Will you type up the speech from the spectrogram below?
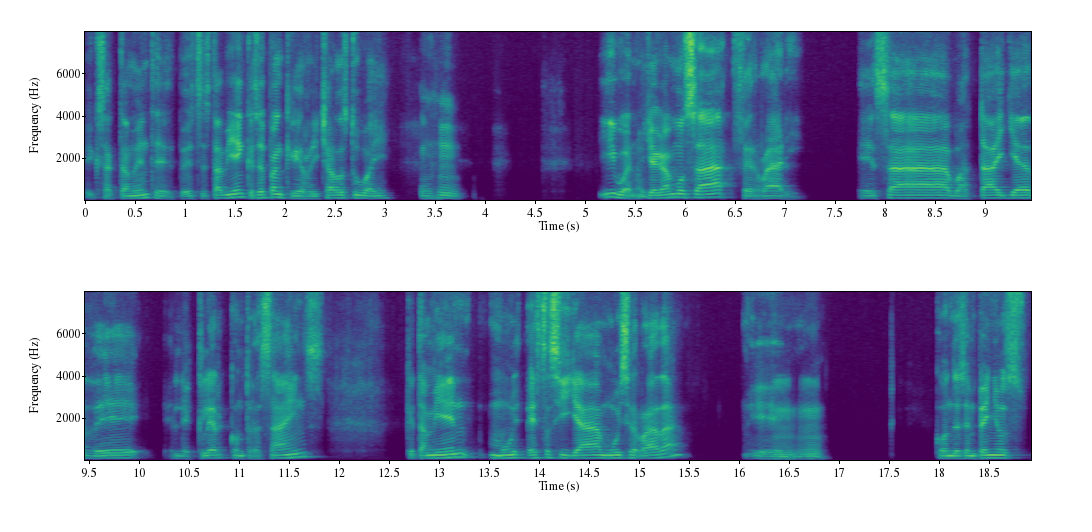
Exactamente. Pues, está bien que sepan que Richardo estuvo ahí. Y bueno, llegamos a Ferrari. Esa batalla de Leclerc contra Sainz, que también, muy, esta sí ya muy cerrada, em, con desempeños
